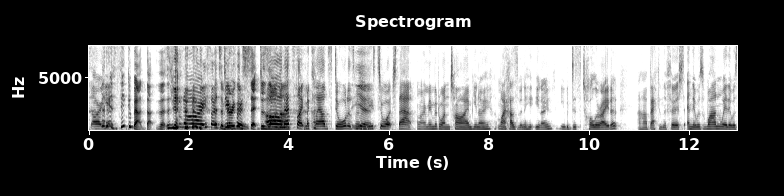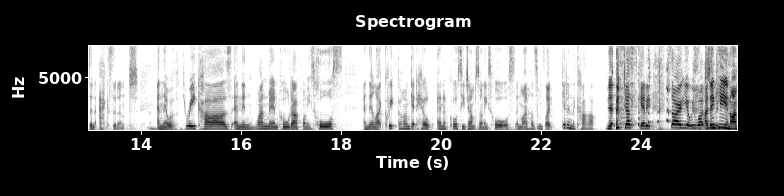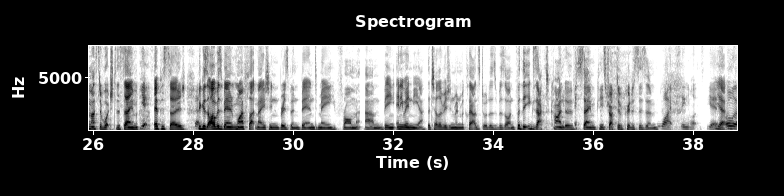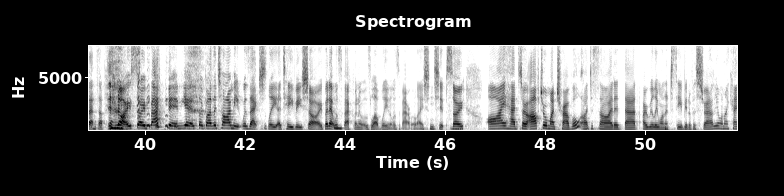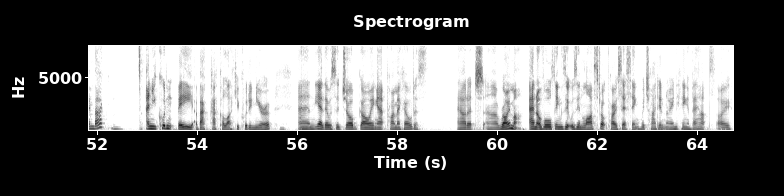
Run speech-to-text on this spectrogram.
So I yeah, think about that. that no, so that's it's a very good different. set designer. Oh, that's like McLeod's daughters when Yeah. we used to watch that. And I remembered one time, you know, my husband, he, you know, he would just tolerate it. Uh, back in the first, and there was one where there was an accident, Mm-hmm. and there were three cars, and then one man pulled up on his horse, and they're like, "Quick, go and get help!" And of course, he jumps on his horse, and my husband's like, "Get in the car, yeah. just get it." So yeah, we watched. I think it. he and I must have watched the same Yes. episode That's- because I was banned. My flatmate in Brisbane banned me from um, being anywhere near the television when McLeod's Daughters was on for the exact kind of same constructive criticism. white singlets, yes, Yeah. all of that stuff. No, so back then, yeah, so by the time it was actually a TV show, but it was mm. back when it was lovely and it was about relationships. So mm. I had, so after all my travel, I decided that I really wanted to see a bit of Australia when I came back. Mm. And you couldn't be a backpacker like you could in Europe. And yeah, there was a job going at Primac Elders out at uh, Roma. And of all things, it was in livestock processing, which I didn't know anything about. So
